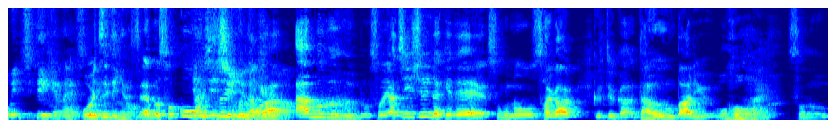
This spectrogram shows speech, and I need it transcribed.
追いついていけないですね。追いついていけないです。やっぱそこを追いついていくの家賃収入だけでは、はあ、もう、もう、もうもう、そう、家賃収入だけで、その差額というか、ダウンバリューを、はいその、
